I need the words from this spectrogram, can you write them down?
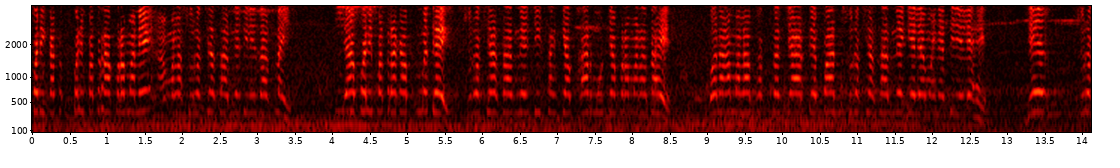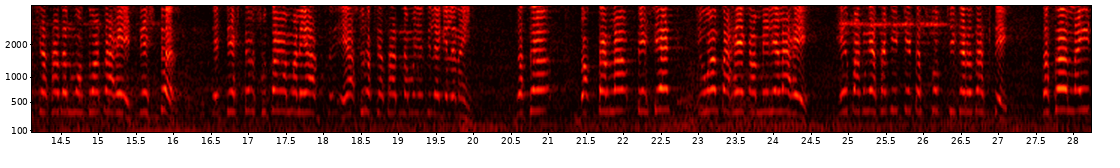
परिका परिपत्राप्रमाणे आम्हाला सुरक्षा साधने दिली जात नाही त्या परिपत्रकामध्ये सुरक्षा साधनेची संख्या फार मोठ्या प्रमाणात आहे. पण आम्हाला फक्त चार ते पाच सुरक्षा साधने गेल्या महिन्यात दिलेली आहे जे सुरक्षा साधन महत्वाचं आहे टेस्टर ते टेस्टर सुद्धा आम्हाला या या सुरक्षा साधनामध्ये दिलं गेलं नाही. जसं डॉक्टरला पेशंट जिवंत आहे का मेलेला आहे हे बघण्यासाठी टेटस्कोपची गरज असते. तसं लाइट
